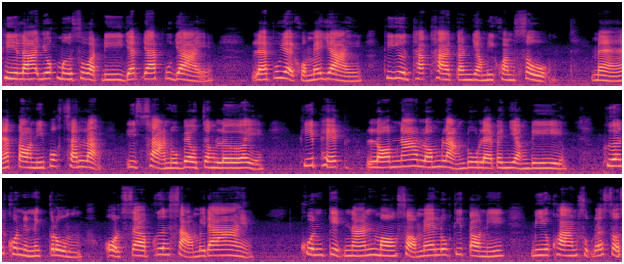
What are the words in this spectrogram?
พีระยกมือสวัสดีญาติญาติผู้ใหญ่ และผู้ใหญ่ของแม่ใหญ่ที่ยืนทักทายกันอย่างมีความสุข แหม ตอนนี้พวกฉันล่ะอิจฉาหนูเบลจังเลย พี่เพชรล้อมหน้าล้อมหลังดูแลเป็นอย่างดี เพื่อนคนหนึ่งในกลุ่ม อดแซวเพื่อนสาวไม่ได้ คุณกิตนั้นมองสองแม่ลูกที่ตอนนี้ มีความสุขและสด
